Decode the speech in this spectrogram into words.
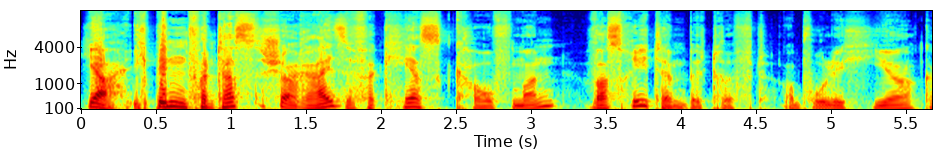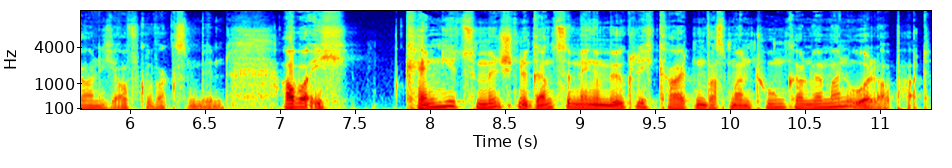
Ja, ich bin ein fantastischer Reiseverkehrskaufmann, was Rethem betrifft, obwohl ich hier gar nicht aufgewachsen bin. Aber ich kenne hier zumindest eine ganze Menge Möglichkeiten, was man tun kann, wenn man Urlaub hat.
